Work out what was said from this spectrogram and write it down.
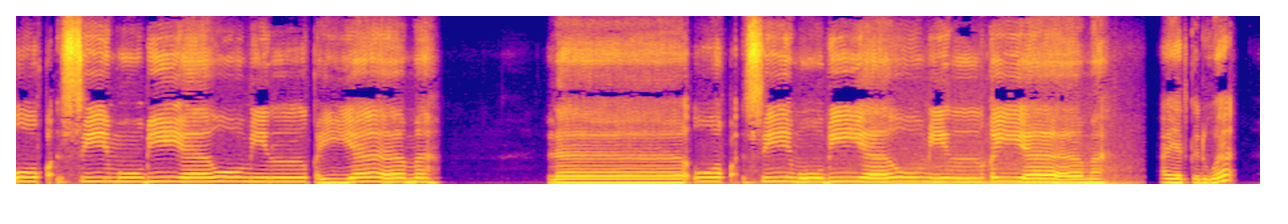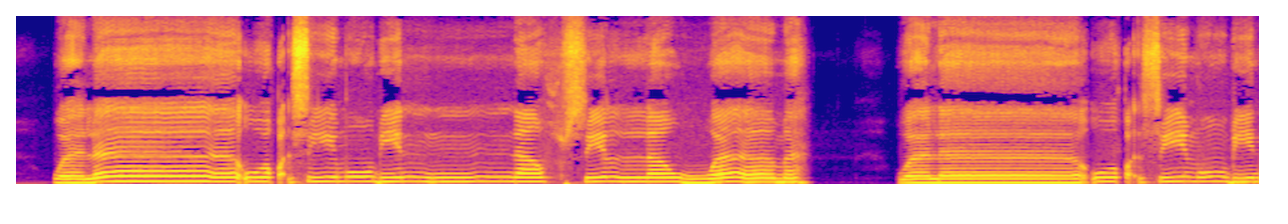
uqsimu biyaumil qiyamah. La uqsimu biyaumil qiyamah. Ayat kedua. Wala uqsimu bin nafsil lawamah. Wala uqsimu bin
